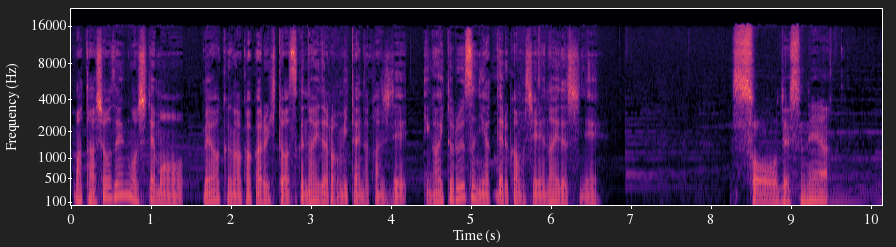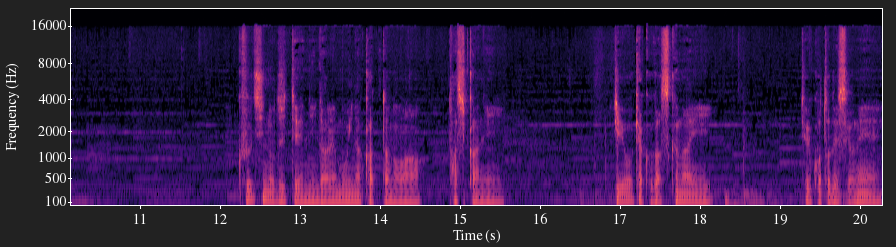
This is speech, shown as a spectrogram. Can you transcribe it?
まあ多少前後しても迷惑がかかる人は少ないだろうみたいな感じで、意外とルーズにやってるかもしれないですしね。そうですね。9時の時点に誰もいなかったのは、確かに、利用客が少ないということですよね。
